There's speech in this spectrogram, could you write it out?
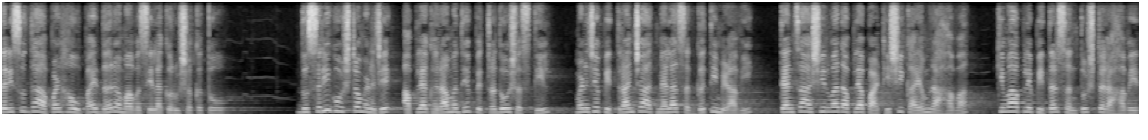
तरीसुद्धा आपण हा उपाय दर अमावस्येला करू शकतो. दुसरी गोष्ट म्हणजे आपल्या घरामध्ये पित्रदोष असतील म्हणजे पित्रांच्या आत्म्याला सद्गती मिळावी त्यांचा आशीर्वाद आपल्या पाठीशी कायम राहावा किंवा आपले पितर संतुष्ट राहावेत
